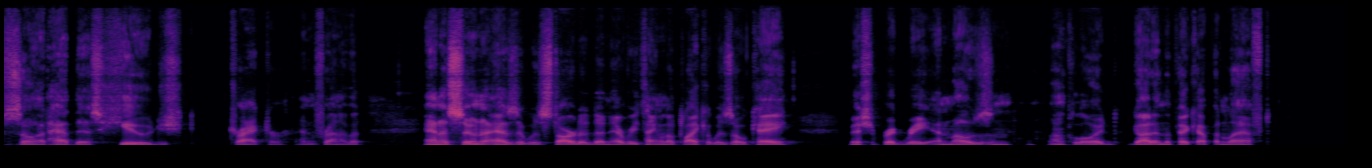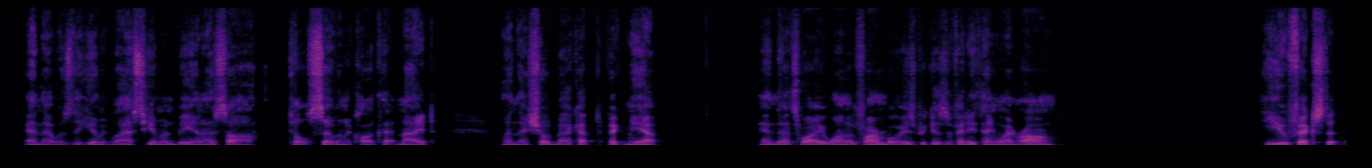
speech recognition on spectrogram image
So it had this huge tractor in front of it. And as soon as it was started and everything looked like it was okay, Bishop Rigby and Mose and Uncle Lloyd got in the pickup and left. And that was the human, last human being I saw till seven o'clock that night when they showed back up to pick me up. And that's why I wanted farm boys because if anything went wrong, you fixed it.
